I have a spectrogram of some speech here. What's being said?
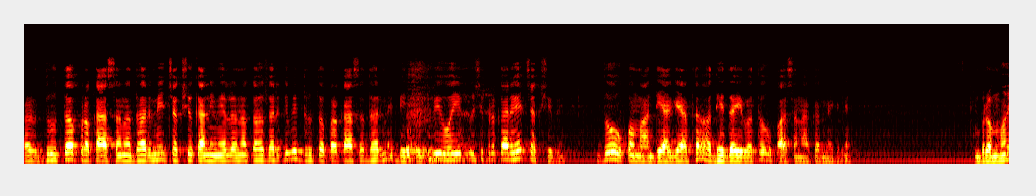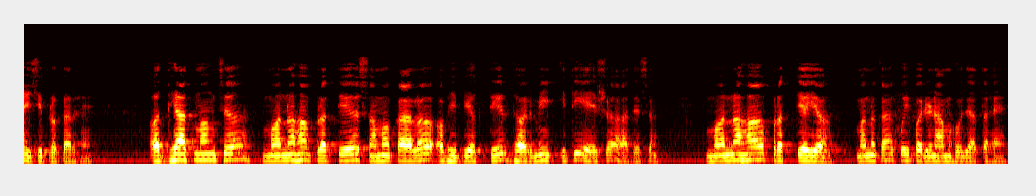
और द्रुत प्रकाशन धर्मी, चक्षु का निमेलन कह करके भी द्रुत प्रकाश धर्मी, विद्युत भी वही उसी प्रकार है, चक्षु भी। दो उपमा दिया गया था, अधिदैवत उपासना करने के लिए। ब्रह्म इसी प्रकार है। अध्यात्म मन प्रत्यय समकाल अभिव्यक्तिर धर्मी इति ऐसा आदेश। मन प्रत्यय, मन का कोई परिणाम हो जाता है।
